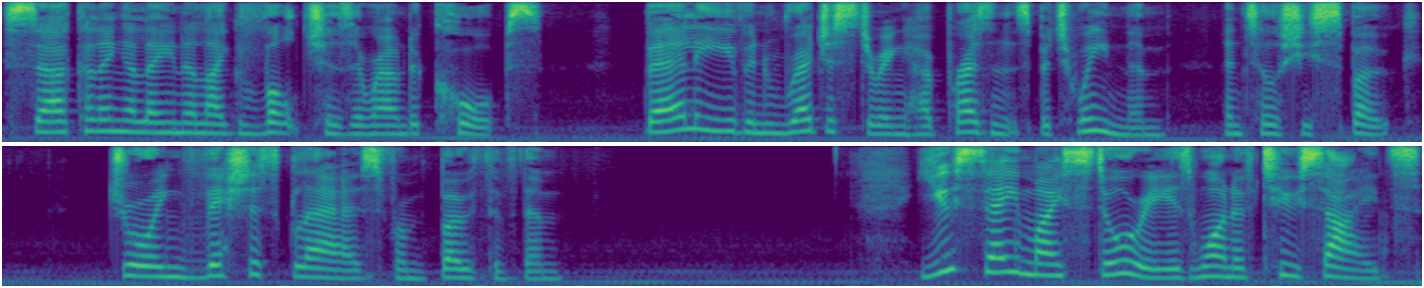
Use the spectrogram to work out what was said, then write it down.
circling Elena like vultures around a corpse, barely even registering her presence between them until she spoke, drawing vicious glares from both of them. You say my story is one of two sides,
